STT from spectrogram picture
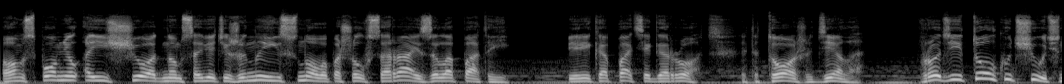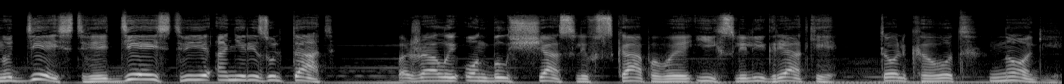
Он вспомнил о еще одном совете жены и снова пошел в сарай за лопатой. Перекопать огород – это тоже дело. Вроде и толку чуть, но действие, действие, а не результат. Пожалуй, он был счастлив, скапывая их, слили грядки. Только вот ноги.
